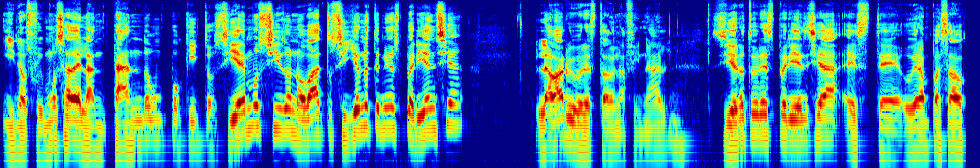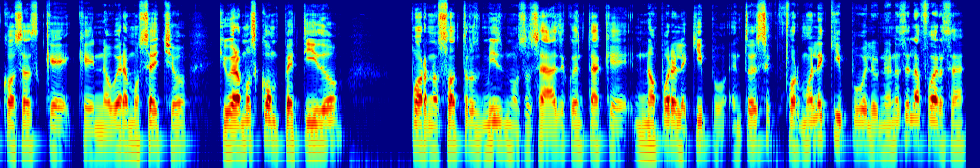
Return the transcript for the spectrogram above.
y nos fuimos adelantando un poquito. Si hemos sido novatos, si yo no he tenido experiencia, la Barbie hubiera estado en la final. Si yo no tuviera experiencia, este, hubieran pasado cosas que, que no hubiéramos hecho, que hubiéramos competido por nosotros mismos. O sea, haz de cuenta que no por el equipo. Entonces se formó el equipo, la unión es de la fuerza,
